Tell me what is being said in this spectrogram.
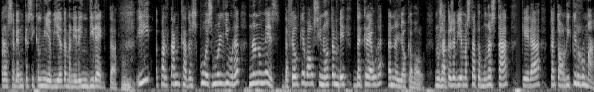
però sabem que sí que n'hi havia de manera indirecta. Mm. I, per tant, cadascú és molt lliure, no només de fer el que vol, sinó també de creure en allò que vol. Nosaltres havíem estat en un estat que era catòlic i romà,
